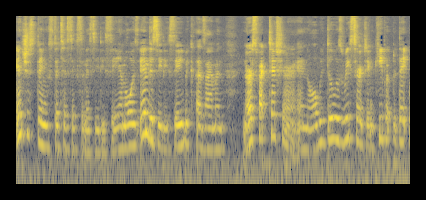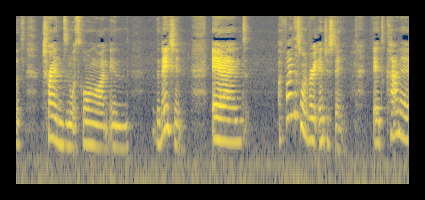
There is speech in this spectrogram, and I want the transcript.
interesting statistics in the CDC. I'm always in the CDC because I'm a nurse practitioner, and all we do is research and keep up to date with trends and what's going on in the nation. And I find this one very interesting. It's kind of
